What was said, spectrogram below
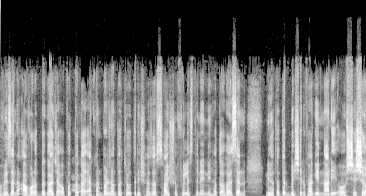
অভিযানে অবরুদ্ধ গাজা উপত্যকায় এখন পর্যন্ত চৌত্রিশ হাজার ছয়শো ফিলিস্তিনি নিহত হয়েছেন। নিহতদের বেশিরভাগই নারী ও শিশু।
